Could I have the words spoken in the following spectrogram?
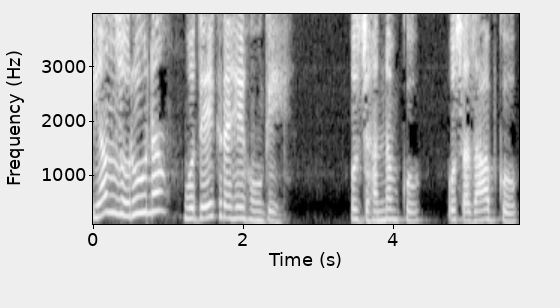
یم ضرور وہ دیکھ رہے ہوں گے اس جہنم کو، اس عذاب کو۔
